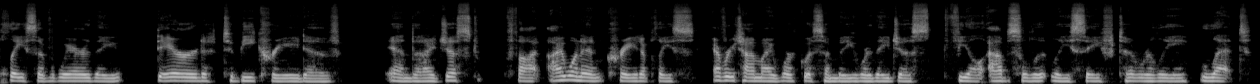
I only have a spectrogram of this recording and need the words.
place of where they dared to be creative. And that I just thought, I want to create a place every time I work with somebody where they just feel absolutely safe to really let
